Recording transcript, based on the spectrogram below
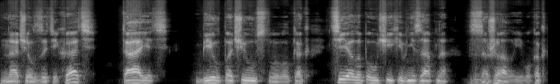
начал затихать, таять. Билл почувствовал, как тело паучихи внезапно зажало его, как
